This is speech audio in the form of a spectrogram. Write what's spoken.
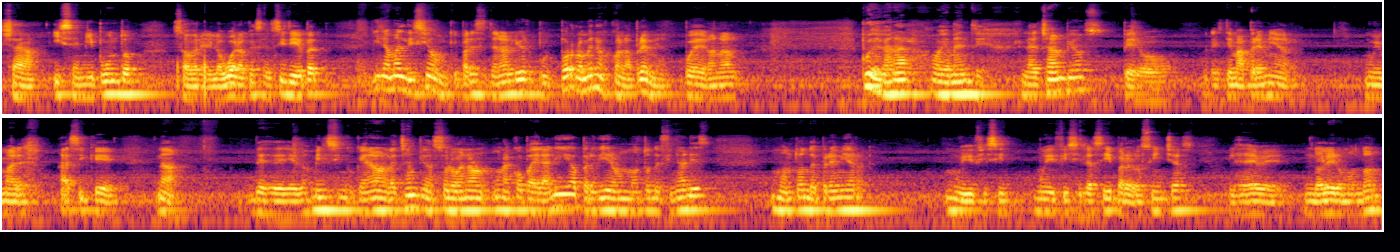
Ya hice mi punto sobre lo bueno que es el City de Pep y la maldición que parece tener Liverpool, por lo menos con la Premier. Puede ganar, puede ganar, obviamente, la Champions, pero el tema Premier muy mal. Así que, nada, desde 2005 que ganaron la Champions, solo ganaron una Copa de la Liga, perdieron un montón de finales, un montón de Premier. Muy difícil, muy difícil así para los hinchas, les debe doler un montón.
